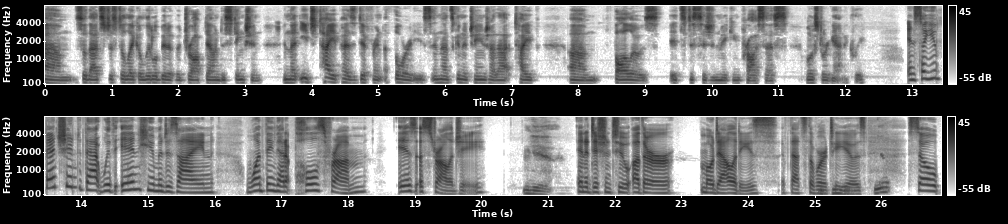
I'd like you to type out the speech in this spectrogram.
Um, so that's just a, like a little bit of a drop down distinction in that each type has different authorities, and that's going to change how that type um, follows its decision making process most organically. And so you mentioned that within human design, one thing that it pulls from is astrology. Yeah. In addition to other modalities, if that's the word to mm-hmm. use. Yeah. So,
